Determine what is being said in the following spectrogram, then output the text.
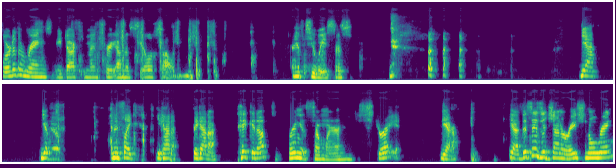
Lord of the Rings, a documentary on the Seal of Solomon. I have two aces. yeah. Yep. Yep. And it's like you gotta they gotta pick it up to bring it somewhere and destroy it. Yeah. Yeah, this is a generational ring.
